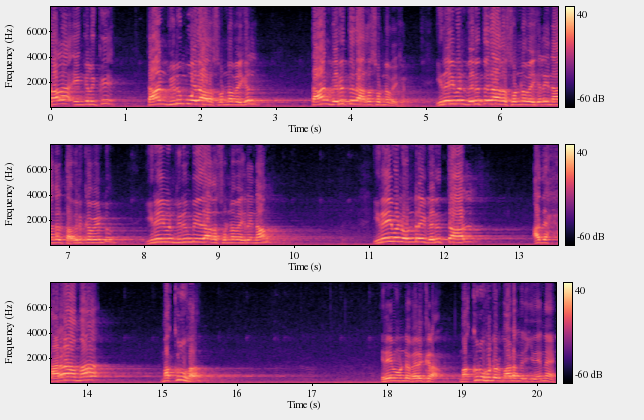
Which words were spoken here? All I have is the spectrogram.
தாலா எங்களுக்கு தான் விரும்புவதாக சொன்னவைகள் தான் வெறுத்ததாக சொன்னவைகள். இறைவன் வெறுத்ததாக சொன்னவைகளை நாங்கள் தவிர்க்க வேண்டும். இறைவன் விரும்பியதாக சொன்னவைகளை நாம் இறைவன் ஒன்றை வெறுத்தால் அது ஹராமா மக்ருஹா இறைவன் ஒன்றை வெறுக்கிறான். மக்ரூஹ் ஒரு பாடம் இருக்குது. என்ன?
